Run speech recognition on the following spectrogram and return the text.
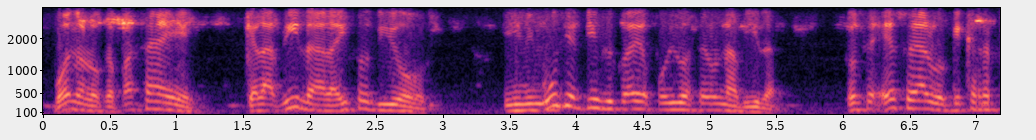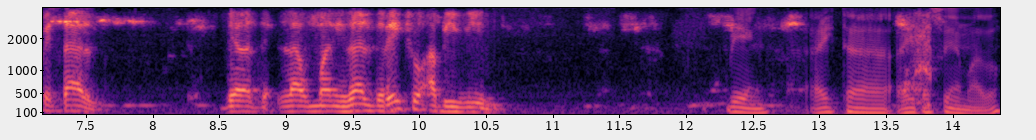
Bueno, lo que pasa es que la vida la hizo Dios y ningún científico haya podido hacer una vida. Entonces, eso es algo que hay que respetar de la, de la humanidad, el derecho a vivir. Bien, ahí está, ahí está su llamado.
